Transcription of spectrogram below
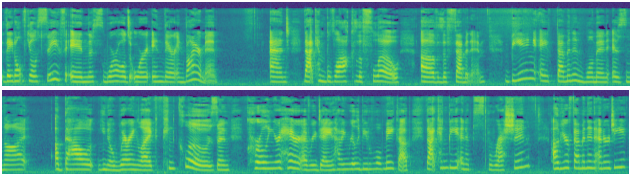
they don't feel safe in this world or in their environment. And that can block the flow of the feminine. Being a feminine woman is not about you know wearing like pink clothes and curling your hair every day and having really beautiful makeup. That can be an expression of your feminine energy,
